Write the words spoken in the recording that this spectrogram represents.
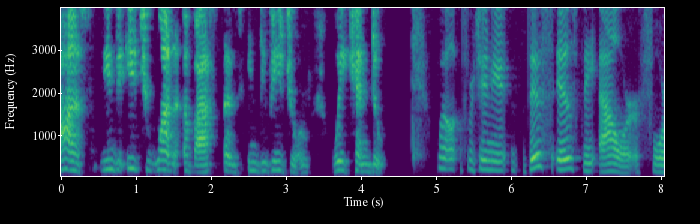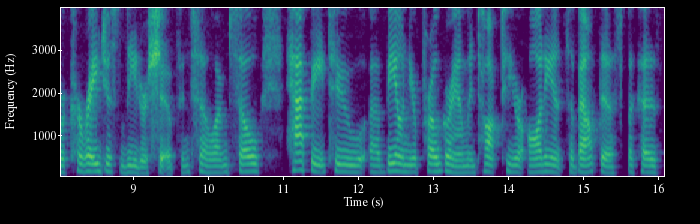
us, each one of us as individual, we can do. Well, Virginia, this is the hour for courageous leadership. And so I'm so happy to uh, be on your program and talk to your audience about this because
